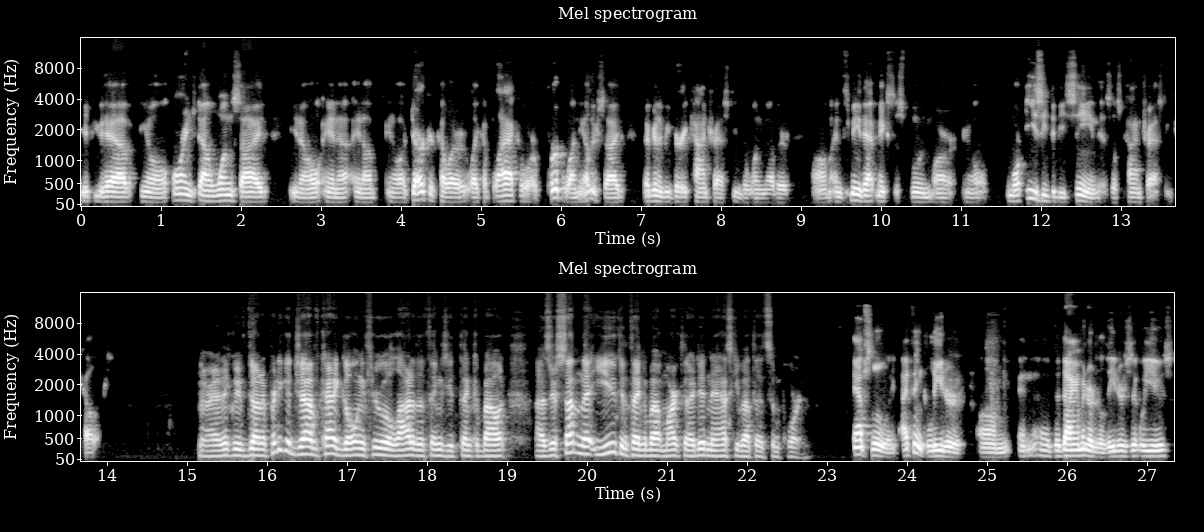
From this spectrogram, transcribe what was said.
If you have, you know, orange down one side, you know, and a, and a, you know, a darker color like a black or purple on the other side, they're going to be very contrasting to one another. Um, and to me, that makes the spoon more, you know, more easy to be seen is those contrasting colors. All right, I think we've done a pretty good job kind of going through a lot of the things you'd think about. Uh, is there something that you can think about, Mark, that I didn't ask you about that's important? Absolutely. I think leader um, and uh, the diameter of the leaders that we use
